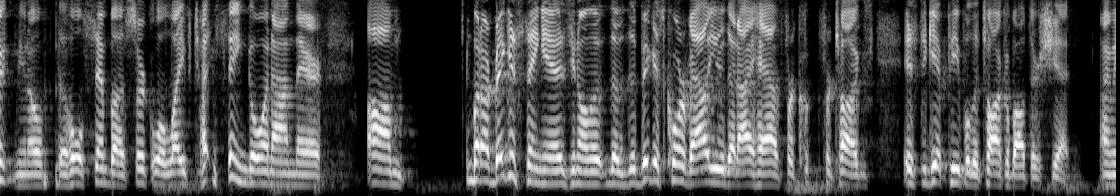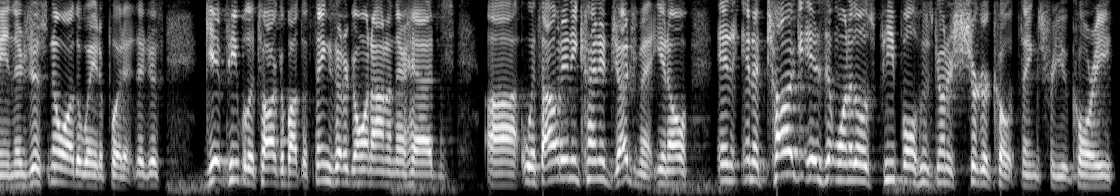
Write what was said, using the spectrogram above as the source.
you know, the whole Simba circle of life type thing going on there. Um, but our biggest thing is, you know, the, the biggest core value that I have for for tugs is to get people to talk about their shit. I mean, there's just no other way to put it. They just get people to talk about the things that are going on in their heads uh, without any kind of judgment, you know. And, and a tug isn't one of those people who's going to sugarcoat things for you, Corey.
